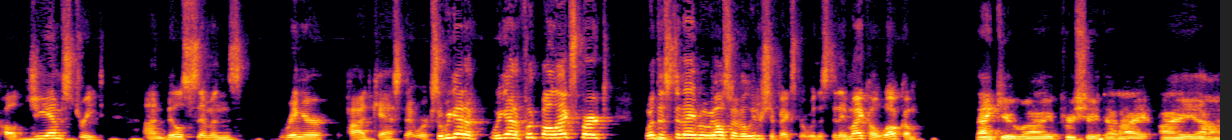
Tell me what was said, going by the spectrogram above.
called GM Street on Bill Simmons' Ringer Podcast Network. So we got a we got a football expert with us today, but we also have a leadership expert with us today. Michael, welcome. Thank you. I appreciate that. I I uh,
